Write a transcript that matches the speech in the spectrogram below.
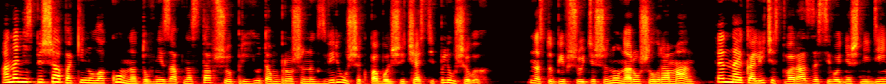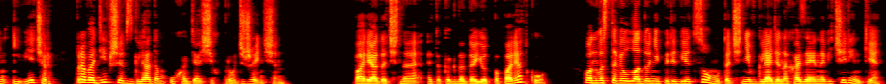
Она не спеша покинула комнату, внезапно ставшую приютом брошенных зверюшек, по большей части плюшевых. Наступившую тишину нарушил Роман, энное количество раз за сегодняшний день и вечер, проводивший взглядом уходящих прочь женщин. «Порядочная – это когда дает по порядку?» Он выставил ладони перед лицом, уточнив, глядя на хозяина вечеринки.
